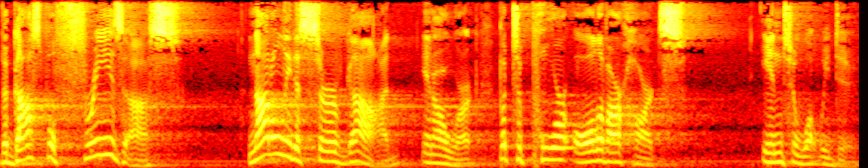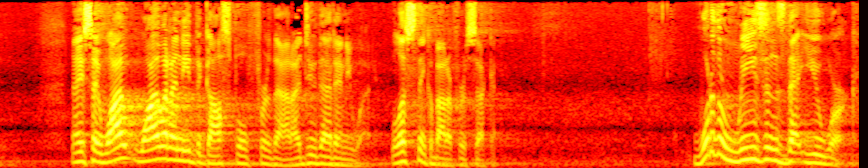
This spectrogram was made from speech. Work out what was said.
The gospel frees us not only to serve God in our work, but to pour all of our hearts into what we do. Now you say, why, why would I need the gospel for that? I do that anyway. Well, let's think about it for a second. What are the reasons that you work?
